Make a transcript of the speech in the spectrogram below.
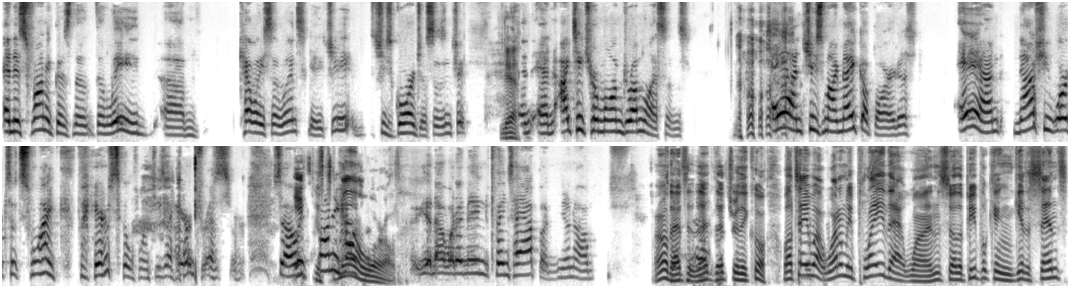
and it's funny because the the lead, um, Kelly Selinsky, she she's gorgeous, isn't she? Yeah. And and I teach her mom drum lessons, and she's my makeup artist. And now she works at Swank, the hair salon. She's a hairdresser. So it's, it's funny how world. You know what I mean? Things happen. You know. Oh, that's that, that's really cool. Well, I'll tell you what. Why don't we play that one so the people can get a sense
